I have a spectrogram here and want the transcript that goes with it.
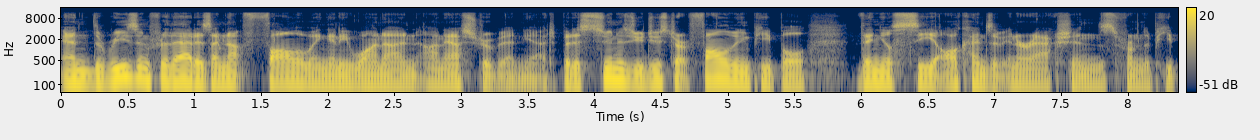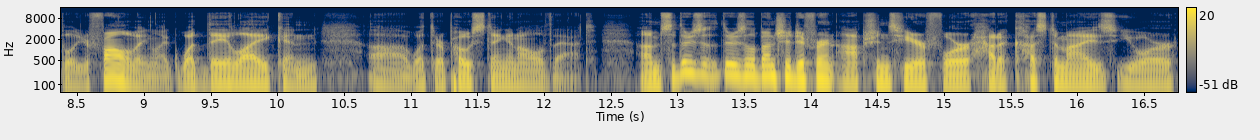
And the reason for that is I'm not following anyone on, on Astrobin yet. But as soon as you do start following people, then you'll see all kinds of interactions from the people you're following, like what they like and uh, what they're posting and all of that. Um, so there's, there's a bunch of different options here for how to customize your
